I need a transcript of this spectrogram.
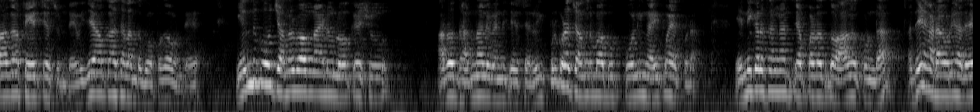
బాగా ఫేర్ చేస్తుంటే విజయ అవకాశాలు అంత గొప్పగా ఉంటే ఎందుకు చంద్రబాబు నాయుడు లోకేష్ ఆ రోజు ధర్నాలు ఇవన్నీ చేశారు? ఇప్పుడు కూడా చంద్రబాబు పోలింగ్ అయిపోయాక కూడా ఎన్నికల సంఘం చెప్పడంతో ఆగకుండా అదే హడావుడి అదే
